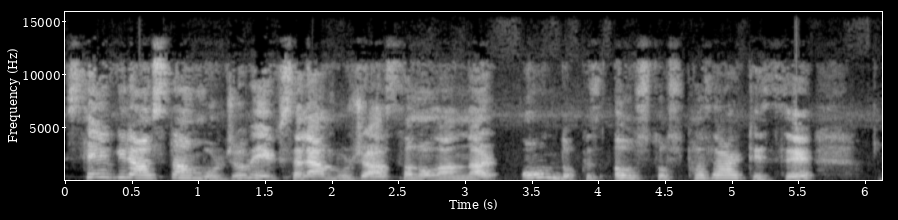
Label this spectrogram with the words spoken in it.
Sevgili Aslan Burcu ve Yükselen Burcu Aslan olanlar 19 Ağustos Pazartesi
